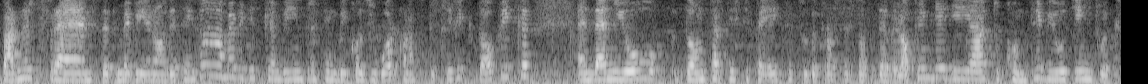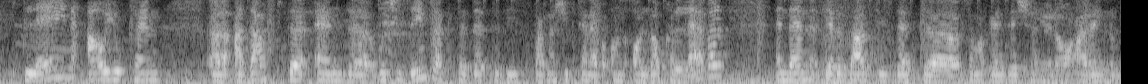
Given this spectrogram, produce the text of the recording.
partners friends that maybe you know they think ah oh, maybe this can be interesting because you work on a specific topic and then you don't participate to the process of developing the idea to contributing to explain how you can uh, adapt and uh, which is the impact that this partnership can have on, on local level and then the results is that uh, some organization you know are in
